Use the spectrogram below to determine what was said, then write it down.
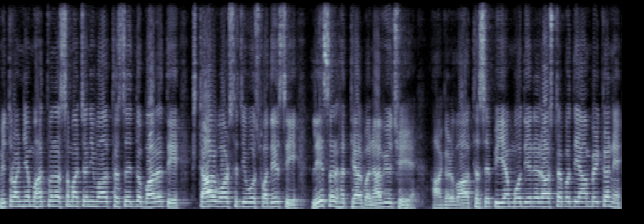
મિત્રો, અન્ય મહત્વના સમાચારની વાત થશે તો ભારતે સ્ટાર વોર્સ જેવો સ્વદેશી લેસર હથિયાર બનાવ્યું છે. આગળ વાત થશે પીએમ મોદી અને રાષ્ટ્રપતિ આંબેડકરને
